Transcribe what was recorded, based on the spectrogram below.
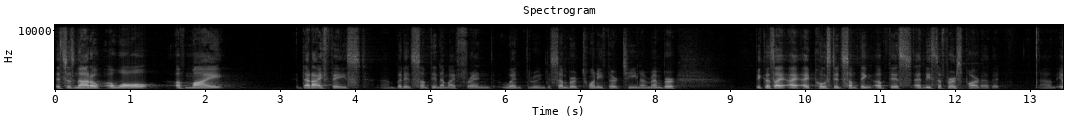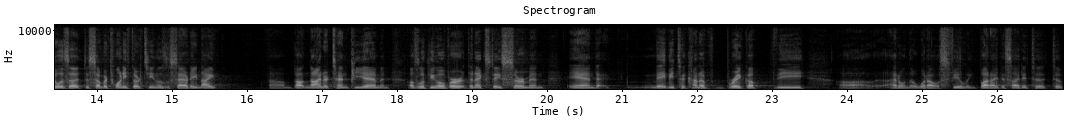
This is not a, a wall of my that I faced, um, but it's something that my friend went through in December 2013. I remember because I, I, I posted something of this, at least the first part of it. Um, it was a December 2013. It was a Saturday night, um, about 9 or 10 p.m., and I was looking over the next day's sermon, and maybe to kind of break up the uh, I don't know what I was feeling, but I decided to, to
